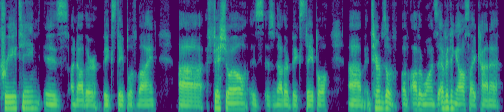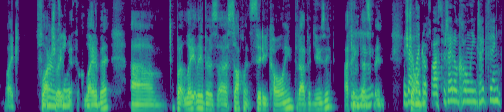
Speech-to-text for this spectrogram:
Creatine is another big staple of mine uh, fish oil is is another big staple. Um, in terms of of other ones, everything else I kind of like fluctuate Rotate. with light a bit. Um, but lately, there's a supplement Citicoline that I've been using. I think mm-hmm. that's been is that like a phosphatidylcholine type thing?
